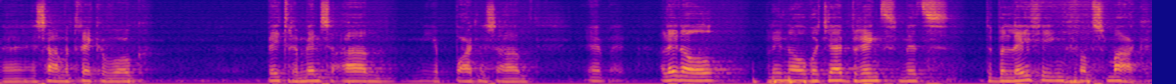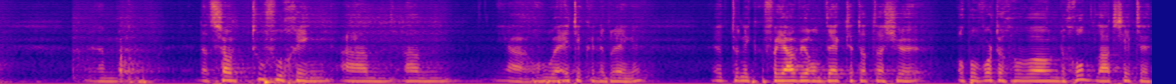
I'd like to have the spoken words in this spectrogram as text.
Eh, en samen trekken we ook betere mensen aan, meer partners aan. Eh, alleen, al, alleen al wat jij brengt met de beleving van smaak. Ehm, dat is zo'n toevoeging aan, aan ja, hoe we eten kunnen brengen. Eh, toen ik voor jou weer ontdekte dat als je op een wortel gewoon de grond laat zitten,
